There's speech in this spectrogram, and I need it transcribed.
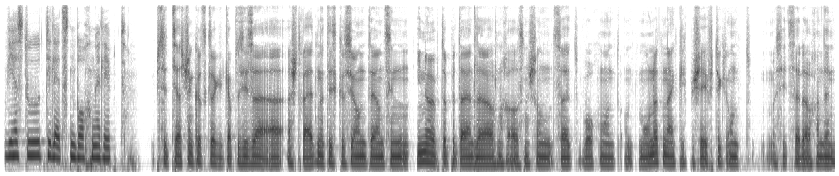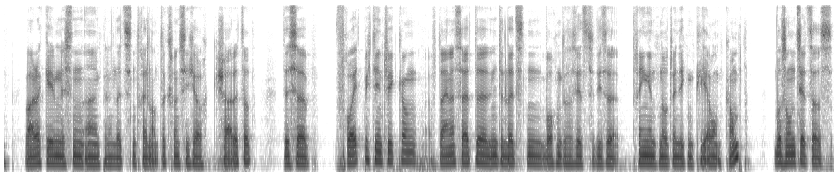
Wie hast du die letzten Wochen erlebt? Ich habe zuerst schon kurz gesagt, ich glaube, das ist eine, eine Streit, eine Diskussion, der uns in, innerhalb der Partei und leider auch nach außen schon seit Wochen und, und Monaten eigentlich beschäftigt und man sieht es leider auch an den Wahlergebnissen äh, bei den letzten drei Landtagswahlen sicher auch geschadet hat. Deshalb freut mich die Entwicklung auf der einen Seite in den letzten Wochen, dass es jetzt zu dieser dringend notwendigen Klärung kommt. Was uns jetzt aus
